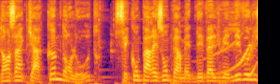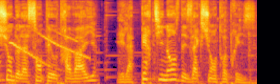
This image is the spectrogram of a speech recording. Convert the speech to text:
Dans un cas comme dans l'autre, ces comparaisons permettent d'évaluer l'évolution de la santé au travail et la pertinence des actions entreprises.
